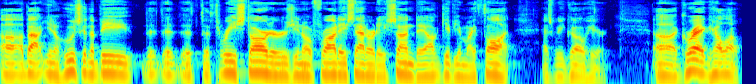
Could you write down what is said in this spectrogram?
uh, about, you know, who's going to be the, the, the, the three starters, you know, Friday, Saturday, Sunday. I'll give you my thought as we go here. Uh, Greg, hello.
